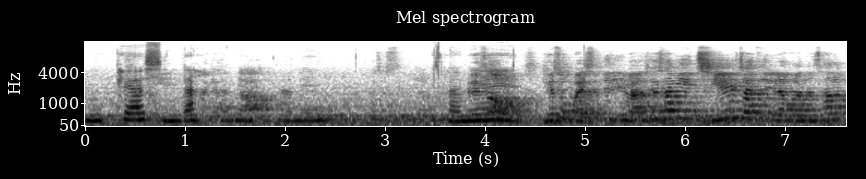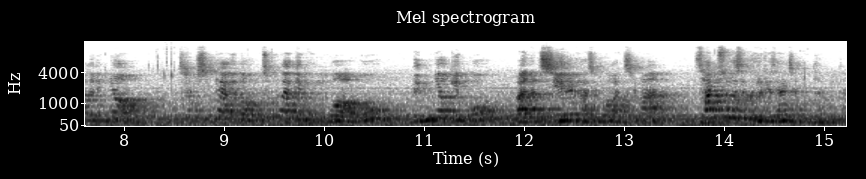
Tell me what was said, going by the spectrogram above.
음, 패하신다. 아멘. 아멘. 그래서 계속 말씀드리지만 세상의 지혜자들이라고 하는 사람들은요 참 신기하게도 엄청나게 공부하고 능력 있고 많은 지혜를 가진 것 같지만 삶 속에서 그렇게 살지 못합니다.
